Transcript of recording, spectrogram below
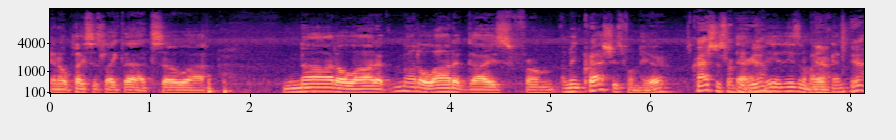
you know, places like that. So uh, not a lot of not a lot of guys from. I mean, Crash is from here. Crash is from Yeah, here, yeah. he's an American. Yeah.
